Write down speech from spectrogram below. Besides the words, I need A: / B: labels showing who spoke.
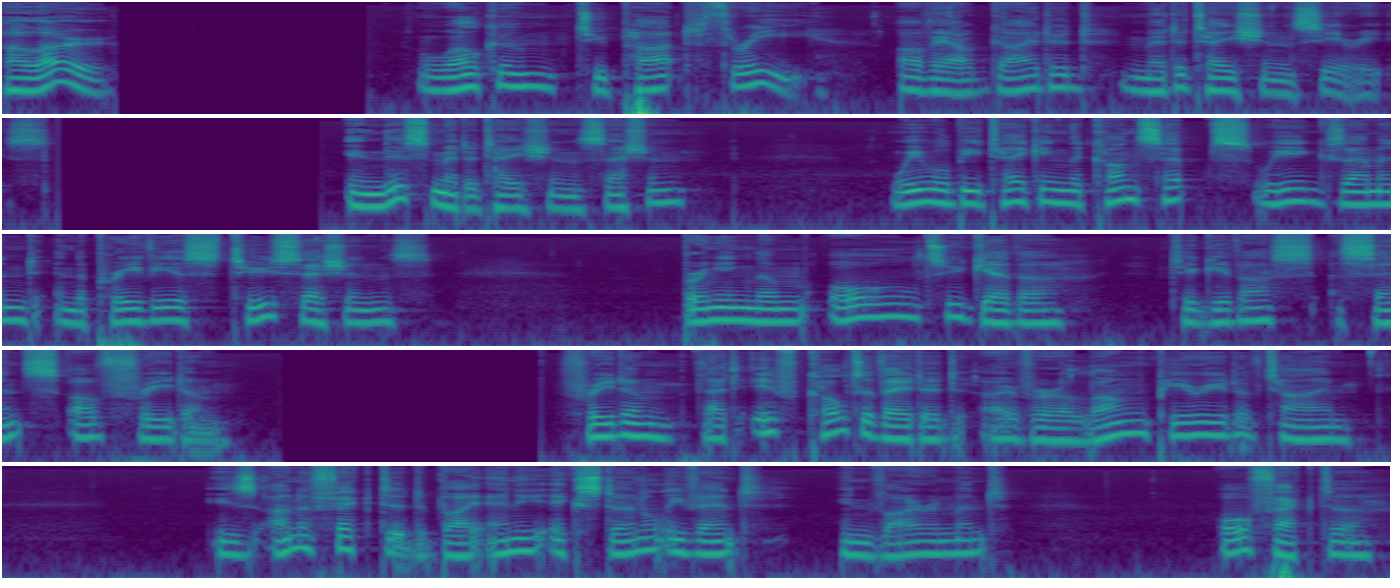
A: Hello. Welcome to part three of our guided meditation series. In this meditation session, we will be taking the concepts we examined in the previous two sessions, bringing them all together to give us a sense of freedom. Freedom that, if cultivated over a long period of time, is unaffected by any external event, environment, or factor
